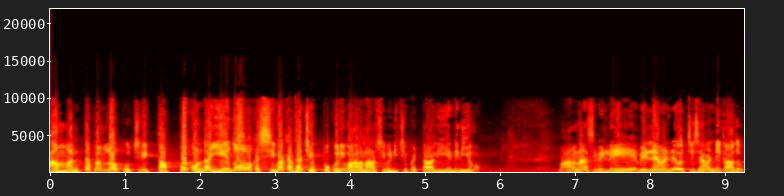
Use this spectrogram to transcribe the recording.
ఆ మంటపంలో కూర్చుని తప్పకుండా ఏదో ఒక శివకథ చెప్పుకుని వారణాసి విడిచిపెట్టాలి అని నియమం. వారణాసి వెళ్ళి వెళ్ళామండి వచ్చేసామండి కాదు.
